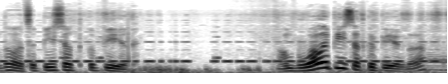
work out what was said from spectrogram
Да, це 50 копійок. А бували 50 копійок, да?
